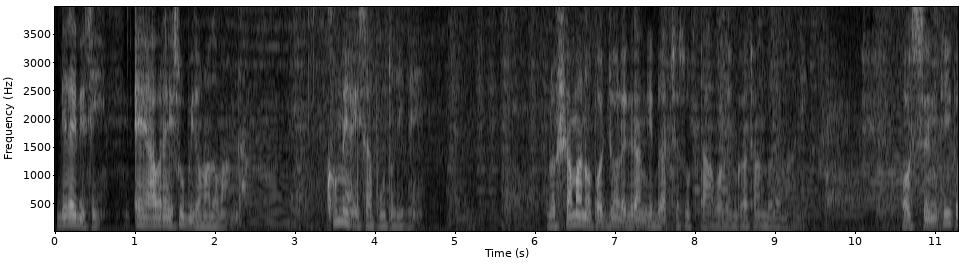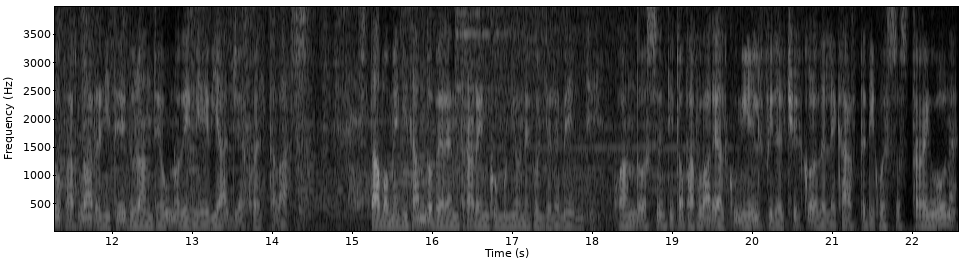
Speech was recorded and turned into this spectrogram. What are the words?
Direi di sì, e avrei subito una domanda. Come hai saputo di me? Lo sciamano poggiò le grandi braccia sul tavolo, incrociando le mani. Ho sentito parlare di te durante uno dei miei viaggi a quel Talas. Stavo meditando per entrare in comunione con gli elementi, quando ho sentito parlare alcuni elfi del circolo delle carte di questo stregone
